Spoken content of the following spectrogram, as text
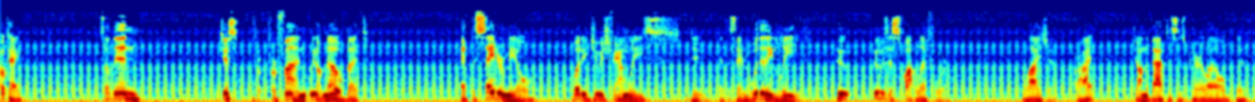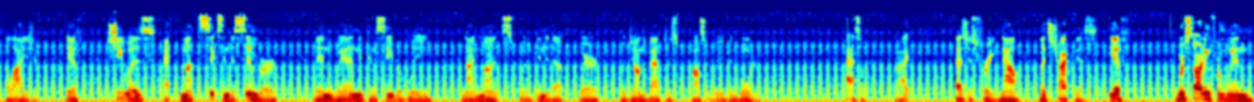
Okay. So then, just fun. We don't know, but at the Seder meal, what do Jewish families do at the Seder meal? What do they leave? Who who is a spot left for? Elijah. All right. John the Baptist is paralleled with Elijah. If she was at month six in December, then when conceivably nine months would have ended up where would John the Baptist possibly have been born? Passover. That's just free. Now, let's track this. If we're starting from when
